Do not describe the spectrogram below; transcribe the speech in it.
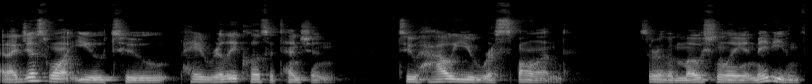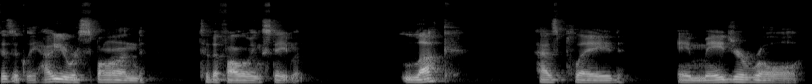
And I just want you to pay really close attention to how you respond, sort of emotionally and maybe even physically, how you respond to the following statement Luck has played a major role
